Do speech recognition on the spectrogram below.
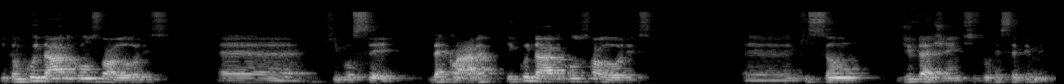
Então, cuidado com os valores é, que você declara e cuidado com os valores é, que são divergentes do recebimento,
